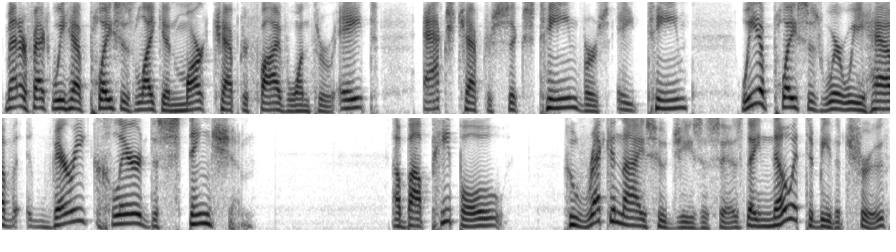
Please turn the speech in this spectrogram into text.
Matter of fact, we have places like in Mark chapter 5, 1 through 8, Acts chapter 16, verse 18, we have places where we have very clear distinction about people who recognize who Jesus is. They know it to be the truth,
